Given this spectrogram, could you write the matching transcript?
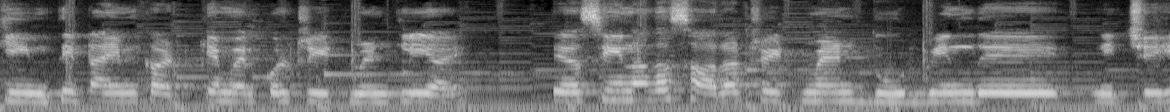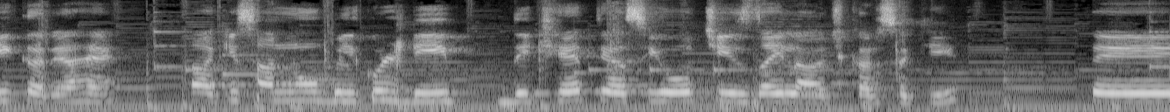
ਕੀਮਤੀ ਟਾਈਮ ਕੱਢ ਕੇ ਮੇਰੇ ਕੋਲ ਟ੍ਰੀਟਮੈਂਟ ਲਈ ਆਏ ਤੇ ਅਸੀਂ ਇਹਨਾਂ ਦਾ ਸਾਰਾ ਟ੍ਰੀਟਮੈਂਟ ਦੂਰਬੀਨ ਦੇ ਨੀਚੇ ਹੀ ਕਰਿਆ ਹੈ ਤਾਂ ਕਿ ਸਾਨੂੰ ਬਿਲਕੁਲ ਡੀਪ ਦਿਖੇ ਤੇ ਅਸੀਂ ਉਹ ਚੀਜ਼ ਦਾ ਇਲਾਜ ਕਰ ਸਕੀਏ। ਤੇ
